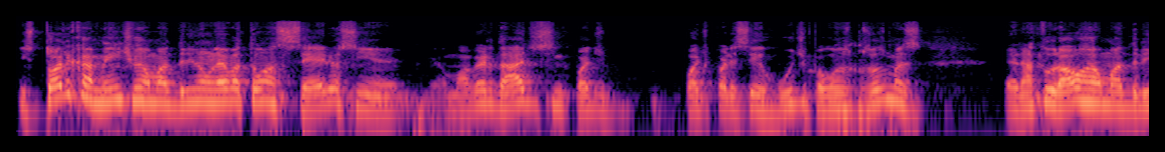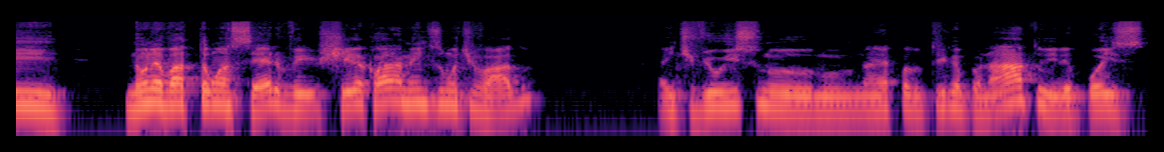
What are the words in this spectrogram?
historicamente o Real Madrid não leva tão a sério, assim, é, é uma verdade, assim, pode, pode parecer rude para algumas pessoas, mas é natural o Real Madrid não levar tão a sério, chega claramente desmotivado. A gente viu isso no, no, na época do tricampeonato e depois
